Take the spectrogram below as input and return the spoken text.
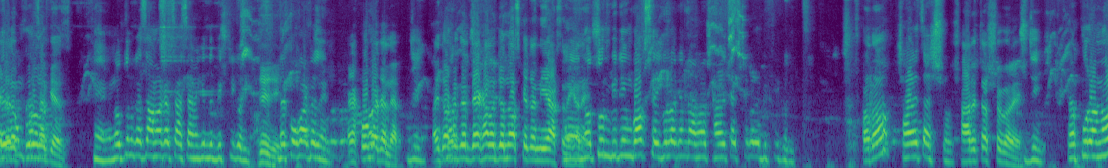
এটা পুরোনো কেজ হ্যাঁ নতুন আমার কাছে আছে আমি কিন্তু বিক্রি করি। কোকাটেলের কোকাটেলের দর্শকদের দেখানোর জন্য আজকে এটা নিয়ে আসছেন হ্যাঁ, নতুন বিডিং বক্স এগুলো কিন্তু আমরা সাড়ে চারশো করে বিক্রি করি। কত? সাড়ে চারশো। সাড়ে চারশো করে? জি পুরানো।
